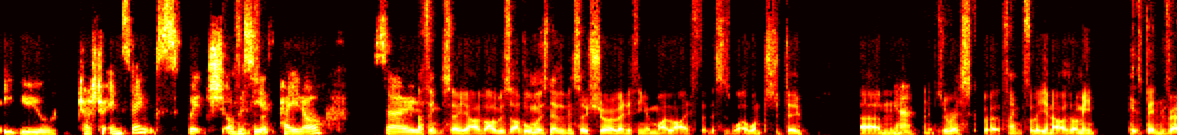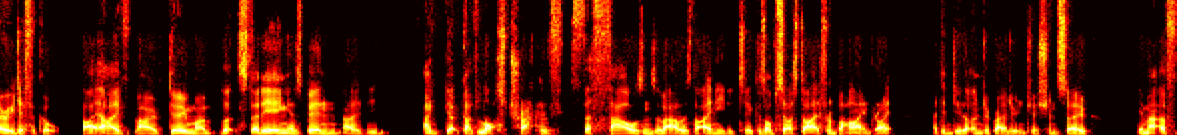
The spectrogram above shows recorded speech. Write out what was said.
you trust your instincts, which obviously so. has paid off. So I think so. Yeah, I, I, was. I've almost never been so sure of anything in my life that this is what I wanted to do. Um, yeah. and it was a risk, but thankfully, you know, I mean, it's been very difficult. I, I've, I've doing my studying has been. I, I have lost track of the thousands of hours that I needed to because obviously I started from behind, right? I didn't do that undergraduate nutrition, so the amount of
